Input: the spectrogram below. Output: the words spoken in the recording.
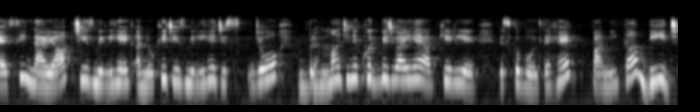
ऐसी नायाब चीज़ मिली है, एक अनोखी चीज़ मिली है, जिस, जो ब्रह्मा जी ने खुद भिजवाई है आपके लिए। इसको बोलते हैं पानी का बीज।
